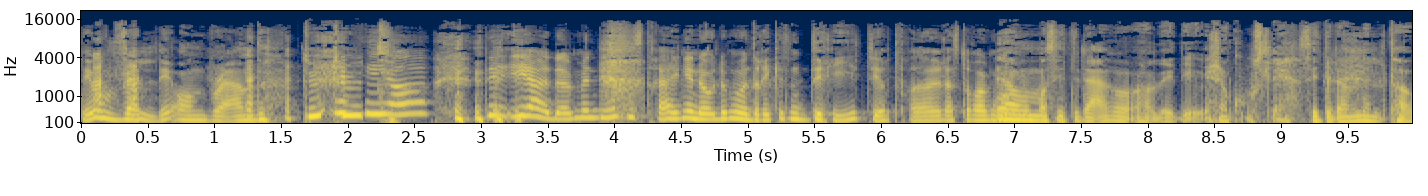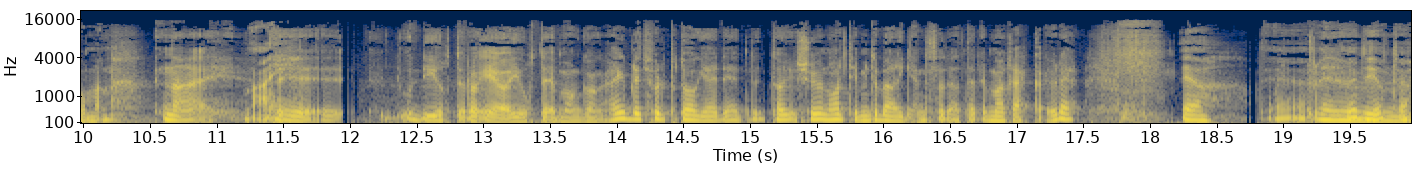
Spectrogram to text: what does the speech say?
Det er jo veldig on brand. Tut, tut. Ja, det er det, men de er så strenge nå. Du må drikke sånn dritdyrt fra restauranten. Ja, man må sitte der og Det det er jo ikke noe koselig. Sitte i den lille tarmen. Nei, Nei. det er jo dyrt. Og jeg har gjort det mange ganger. Jeg er blitt full på toget. Det tar jo sju og en halv time til Bergen, så det, det, man rekker jo det. Ja. Det, det er dyrt, ja.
